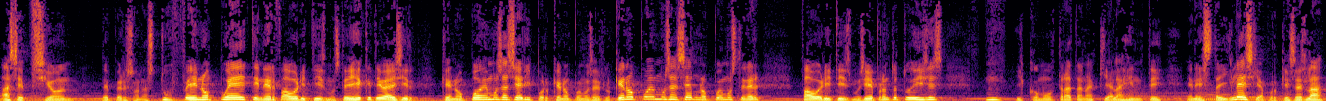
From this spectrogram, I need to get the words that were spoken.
acepción de personas. Tu fe no puede tener favoritismos. Te dije que te iba a decir que no podemos hacer y por qué no podemos hacerlo. ¿Qué no podemos hacer? No podemos tener favoritismos. Y de pronto tú dices, mm, ¿y cómo tratan aquí a la gente en esta iglesia? Porque esa es la...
